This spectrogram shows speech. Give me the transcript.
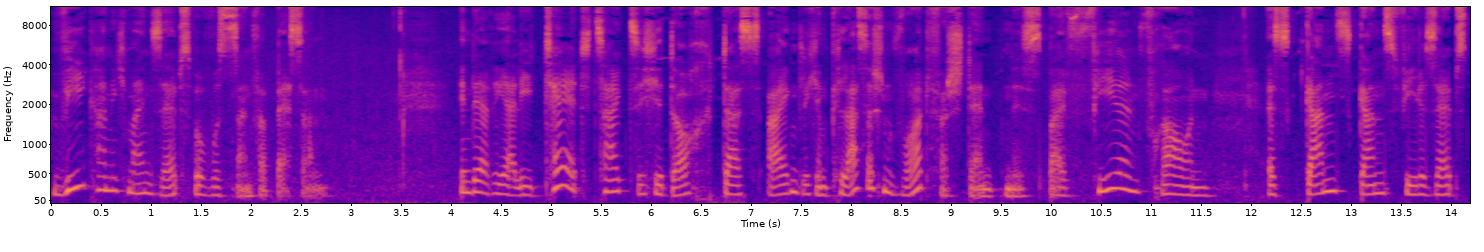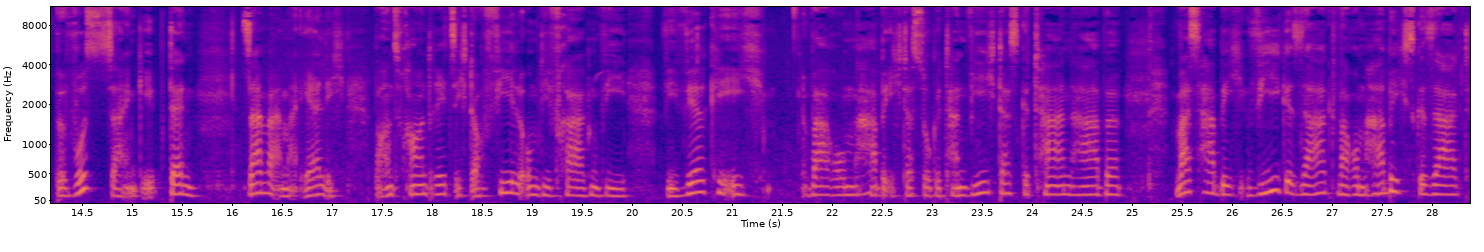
wie kann ich mein Selbstbewusstsein verbessern? In der Realität zeigt sich jedoch, dass eigentlich im klassischen Wortverständnis bei vielen Frauen es ganz, ganz viel Selbstbewusstsein gibt. Denn, seien wir einmal ehrlich, bei uns Frauen dreht sich doch viel um die Fragen wie, wie wirke ich, warum habe ich das so getan, wie ich das getan habe, was habe ich wie gesagt, warum habe ich es gesagt,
